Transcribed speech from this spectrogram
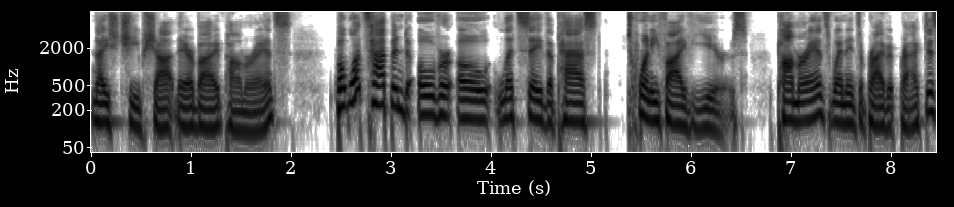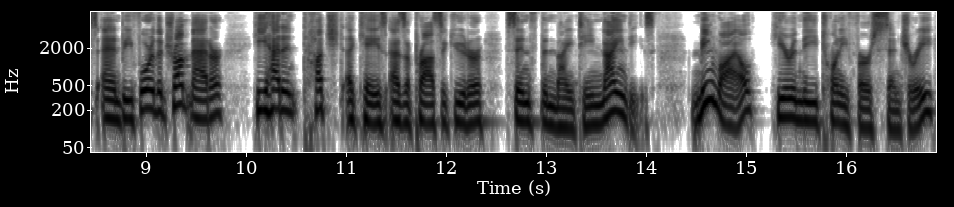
Nice cheap shot there by Pomerantz. But what's happened over, oh, let's say the past 25 years? Pomerantz went into private practice, and before the Trump matter, he hadn't touched a case as a prosecutor since the 1990s. Meanwhile, here in the 21st century,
